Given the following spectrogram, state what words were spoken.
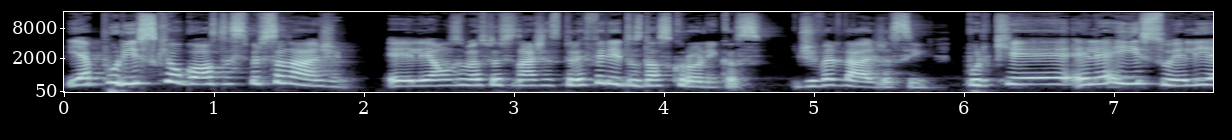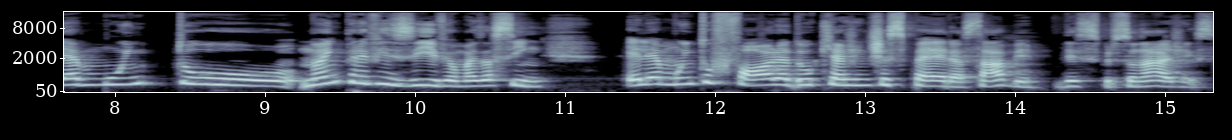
E é por isso que eu gosto desse personagem. Ele é um dos meus personagens preferidos das crônicas. De verdade, assim. Porque ele é isso, ele é muito. Não é imprevisível, mas assim. Ele é muito fora do que a gente espera, sabe? Desses personagens.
